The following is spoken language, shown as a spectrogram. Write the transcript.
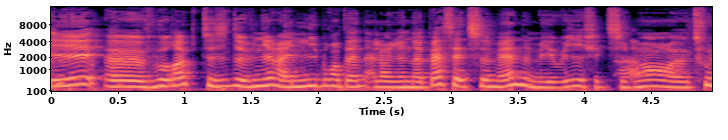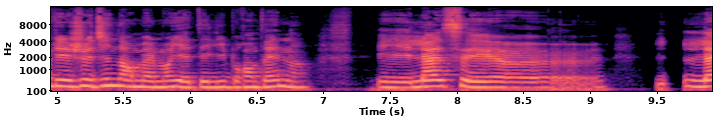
Et euh, Vorop te dit de venir à une libre antenne. Alors, il n'y en a pas cette semaine, mais oui, effectivement, euh, tous les jeudis, normalement, il y a des libres antennes. Et là, c'est. Euh... Là,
